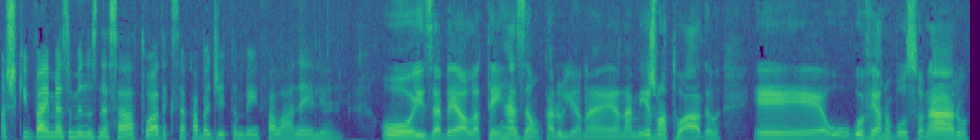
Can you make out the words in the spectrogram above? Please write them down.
Acho que vai mais ou menos nessa atuada que você acaba de também falar, né, Eliane? Oi, Isabela, tem razão, Carolina, é na mesma atuada. É, o governo Bolsonaro,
